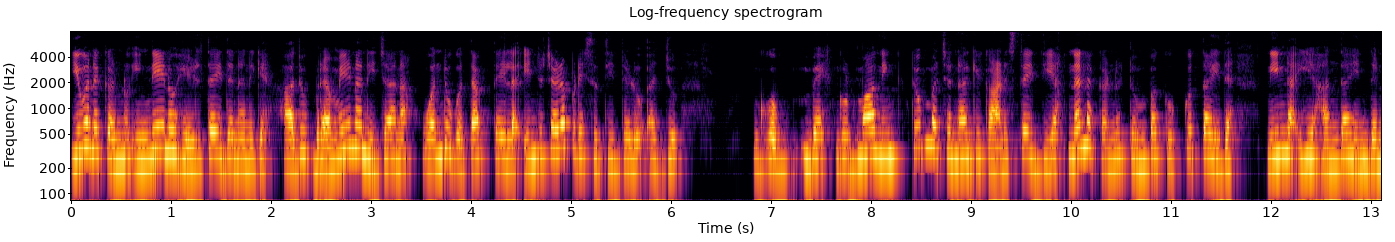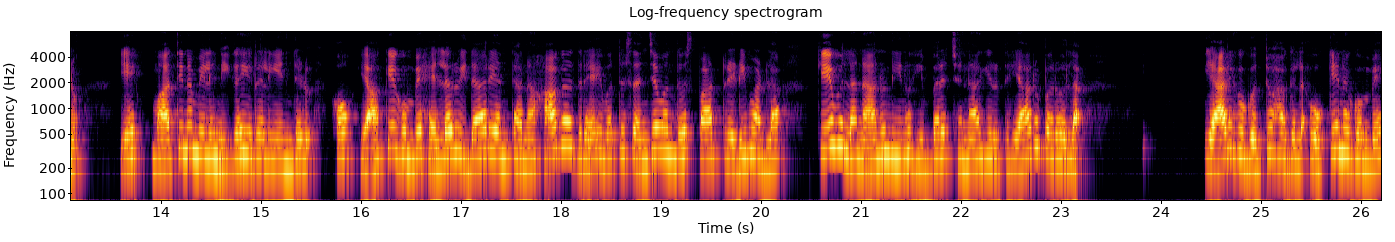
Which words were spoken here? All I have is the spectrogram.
ಇವನ ಕಣ್ಣು ಇನ್ನೇನೋ ಹೇಳ್ತಾ ಇದೆ ನನಗೆ. ಅದು ಭ್ರಮೇನ ನಿಜಾನ? ಒಂದು ಗೊತ್ತಾಗ್ತಾ ಇಲ್ಲ. ಎಂದು ಚಡಪಡಿಸುತ್ತಿದ್ದಳು ಅಜ್ಜು. ಗೊಬ್ಬೆ ಗುಡ್ ಮಾರ್ನಿಂಗ್. ತುಂಬ ಚೆನ್ನಾಗಿ ಕಾಣಿಸ್ತಾ ಇದ್ದೀಯಾ? ನನ್ನ ಕಣ್ಣು ತುಂಬ ಕುಕ್ಕುತ್ತಾ ಇದೆ. ನಿನ್ನ ಈ ಹಂದ ಎಂದನು. ಏ, ಮಾತಿನ ಮೇಲೆ ನಿಗಾ ಇರಲಿ ಎಂದಳು. ಹೋ, ಯಾಕೆ ಗೊಂಬೆ? ಎಲ್ಲರೂ ಇದ್ದಾರೆ ಅಂತಾನ? ಹಾಗಾದರೆ ಇವತ್ತು ಸಂಜೆ ಒಂದು ಸ್ಪಾಟ್ ರೆಡಿ ಮಾಡಲಾ? ಕೇವಲ ನಾನು, ನೀನು ಇಬ್ಬರೇ ಚೆನ್ನಾಗಿರುತ್ತೆ. ಯಾರೂ ಬರೋಲ್ಲ. ಯಾರಿಗೂ ಗೊತ್ತೂ ಆಗಲ್ಲ ಓಕೆನ ಗೊಂಬೆ.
